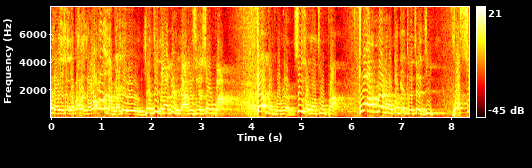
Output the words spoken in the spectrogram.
il a il n'a pas raison. Oh, il a blagué. Oh, Je dis dans la Bible, il y a résurrection ou pas? Quel est ton problème S'ils ont menti ou pas Toi-même, en tant que chrétien, dis voici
